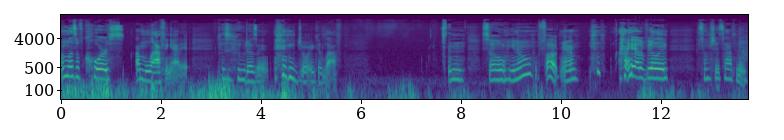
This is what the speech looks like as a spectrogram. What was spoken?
unless, of course, I'm laughing at it. Because who doesn't enjoy a good laugh? And so, you know, fuck, man. I got a feeling some shit's happening.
